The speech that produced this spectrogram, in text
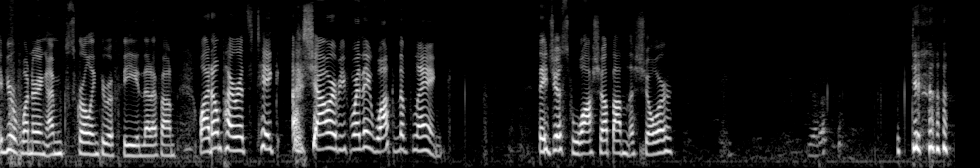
If you're wondering, I'm scrolling through a feed that I found. Why don't pirates take a shower before they walk the plank? They just wash up on the shore. Yeah, that's.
